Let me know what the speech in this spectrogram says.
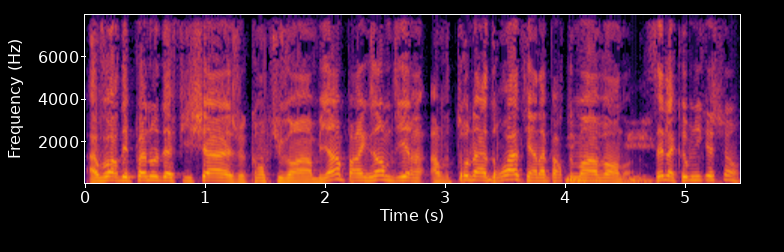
Avoir des panneaux d'affichage quand tu vends un bien, par exemple, dire ah, tournez à droite, il y a un appartement à vendre. C'est de la communication.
